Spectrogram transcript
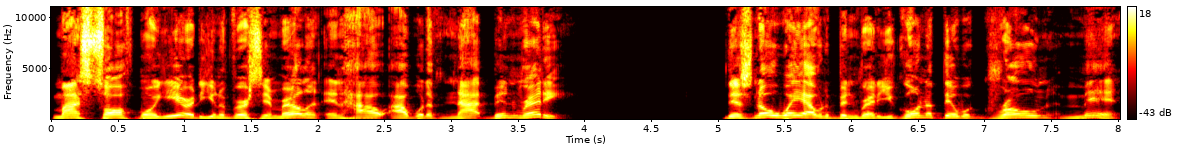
my sophomore year at the University of Maryland and how I would have not been ready. There's no way I would have been ready. You're going up there with grown men.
